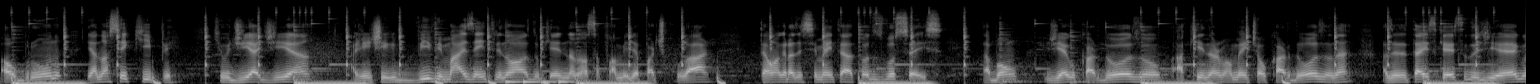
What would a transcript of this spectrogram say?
ao Bruno e à nossa equipe, que o dia a dia a gente vive mais entre nós do que na nossa família particular. Então, agradecimento é a todos vocês, tá bom? Diego Cardoso, aqui normalmente é o Cardoso, né? Às vezes até esqueço do Diego,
